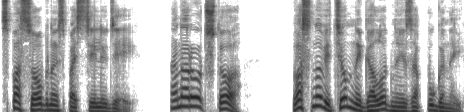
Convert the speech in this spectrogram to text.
способны спасти людей. А народ что? В основе темный, голодный и запуганный.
